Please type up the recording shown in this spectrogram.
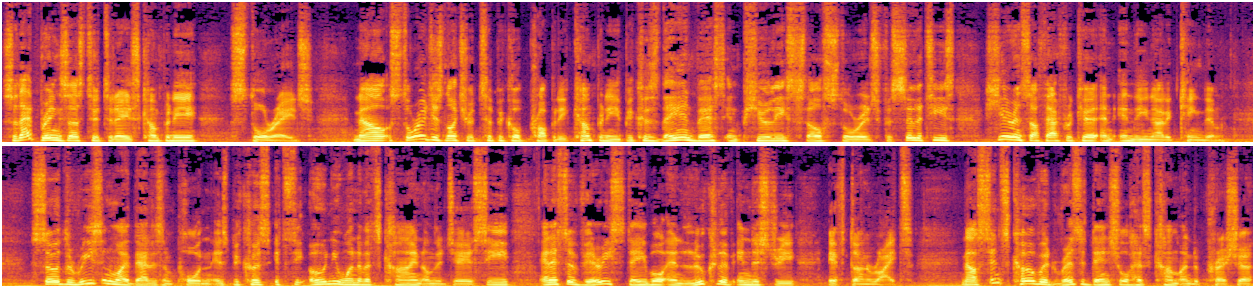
So that brings us to today's company, Stor-Age. Now, Stor-Age is not your typical property company because they invest in purely self storage facilities here in South Africa and in the United Kingdom. So the reason why that is important is because it's the only one of its kind on the JSE and it's a very stable and lucrative industry if done right. Now, since COVID, residential has come under pressure,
